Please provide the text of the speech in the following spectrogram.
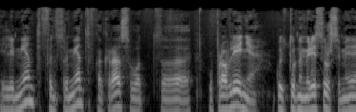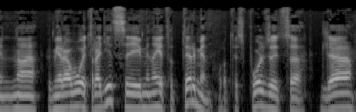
элементов, инструментов как раз вот э, управления культурными ресурсами. На, в мировой традиции именно этот термин вот, используется для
